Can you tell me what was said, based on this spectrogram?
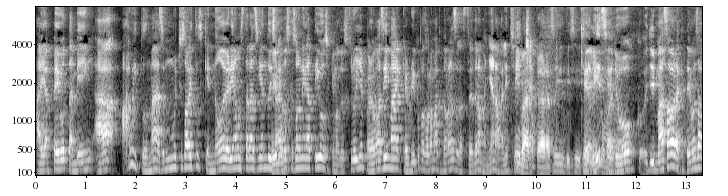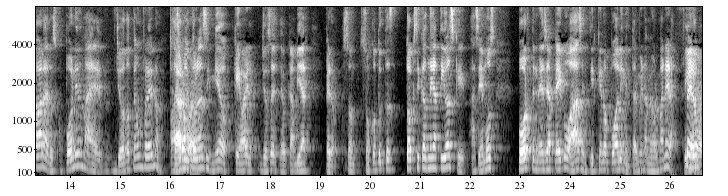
Hay apego también a hábitos, más. Hacemos muchos hábitos que no deberíamos estar haciendo y Sí, sabemos que son negativos y que nos destruyen, pero aún así, ma, qué rico pasar a McDonald's a las 3 de la mañana, ¿vale? Sí, porque la verdad sí, sí, sí, Qué delicia. yo, y más ahora que tengo esa vara de los cupones, madre, yo no tengo un freno. Paso Claro, a McDonald's sin miedo. Que a ver, yo sé, tengo que cambiar, pero son, son conductas tóxicas negativas que hacemos por tener ese apego a sentir que no puedo alimentarme de una mejor manera. Pero, mae.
